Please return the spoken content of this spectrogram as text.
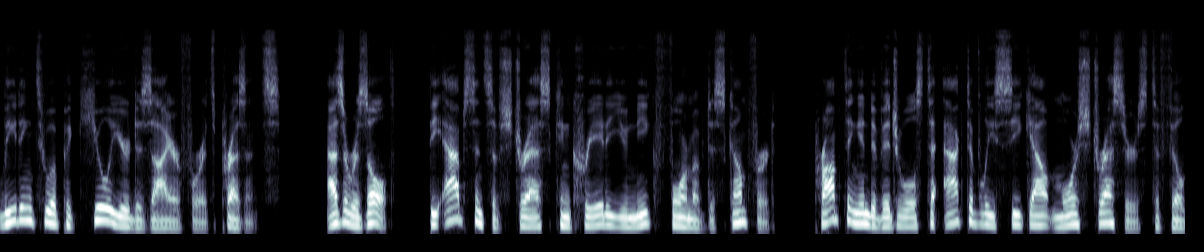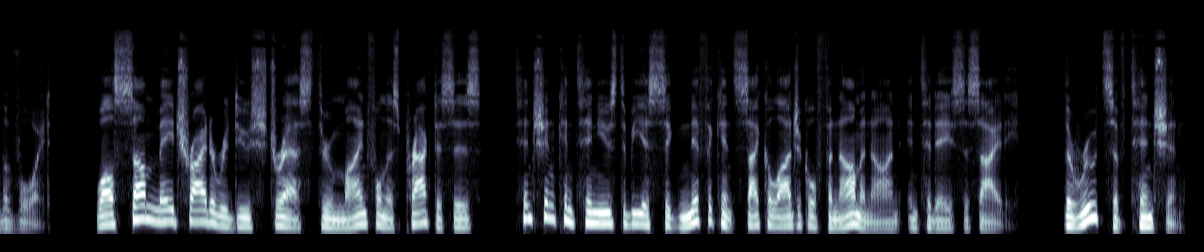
leading to a peculiar desire for its presence. As a result, the absence of stress can create a unique form of discomfort, prompting individuals to actively seek out more stressors to fill the void. While some may try to reduce stress through mindfulness practices, tension continues to be a significant psychological phenomenon in today's society. The roots of tension.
